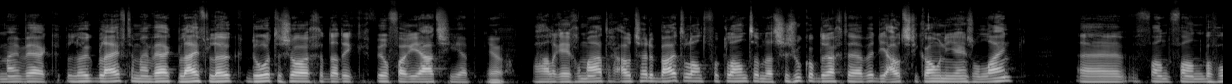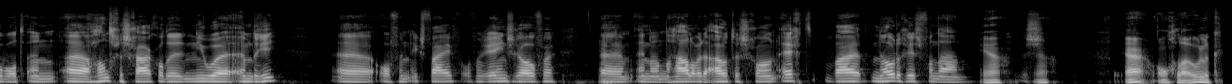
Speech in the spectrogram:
mijn werk leuk blijft. En mijn werk blijft leuk door te zorgen dat ik veel variatie heb. ja, We halen regelmatig auto's uit het buitenland voor klanten, omdat ze zoekopdrachten hebben. Die auto's die komen niet eens online. Eh, van, van bijvoorbeeld een eh, handgeschakelde nieuwe M3 eh, of een X5 of een Range Rover. Ehm, en dan halen we de auto's gewoon echt waar het nodig is vandaan. ja. Dus Ja. Ja, ongelooflijk.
